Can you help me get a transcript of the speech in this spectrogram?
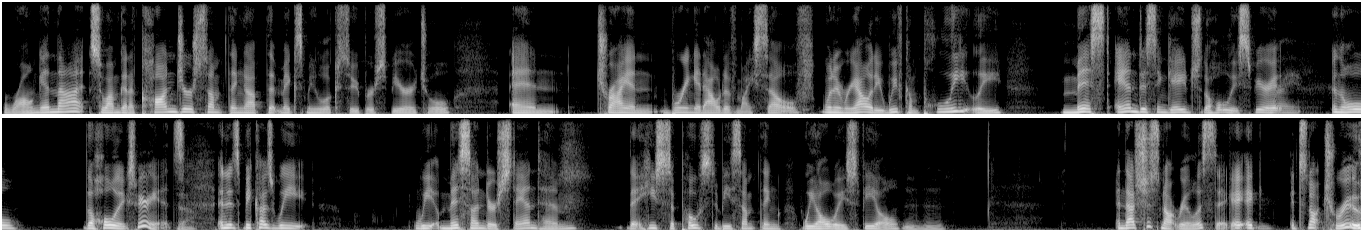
wrong in that. So I'm going to conjure something up that makes me look super spiritual and try and bring it out of myself. When in reality, we've completely missed and disengaged the Holy Spirit Right. in the whole the whole experience. Yeah. And it's because we we misunderstand him that he's supposed to be something we always feel. Mm-hmm. And that's just not realistic. It, it, it's not true.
